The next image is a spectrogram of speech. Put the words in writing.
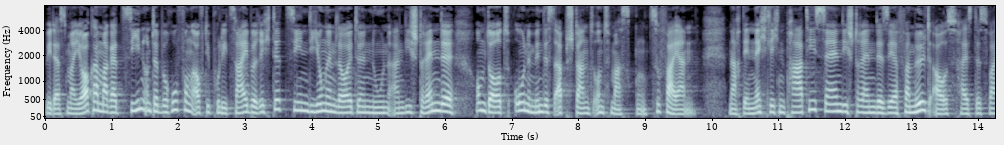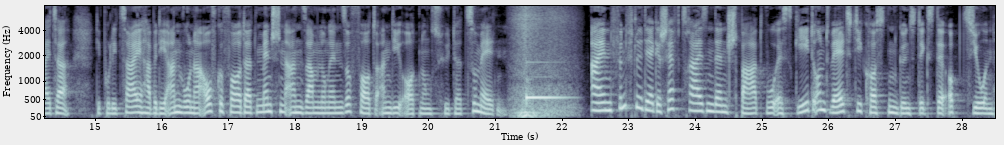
Wie das Mallorca Magazin unter Berufung auf die Polizei berichtet, ziehen die jungen Leute nun an die Strände, um dort ohne Mindestabstand und Masken zu feiern. Nach den nächtlichen Partys sähen die Strände sehr vermüllt aus, heißt es weiter. Die Polizei habe die Anwohner aufgefordert, Menschenansammlungen sofort an die Ordnungshüter zu melden melden. Ein Fünftel der Geschäftsreisenden spart, wo es geht und wählt die kostengünstigste Option.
